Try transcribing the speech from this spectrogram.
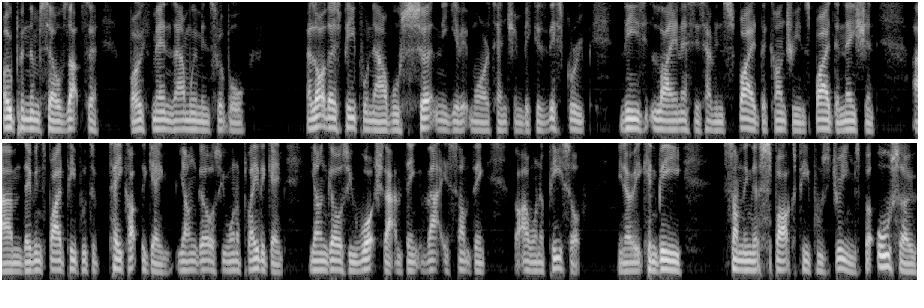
open themselves up to both men's and women's football, a lot of those people now will certainly give it more attention because this group, these lionesses, have inspired the country, inspired the nation. Um, they've inspired people to take up the game, young girls who want to play the game, young girls who watch that and think that is something that I want a piece of. You know, it can be something that sparks people's dreams, but also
